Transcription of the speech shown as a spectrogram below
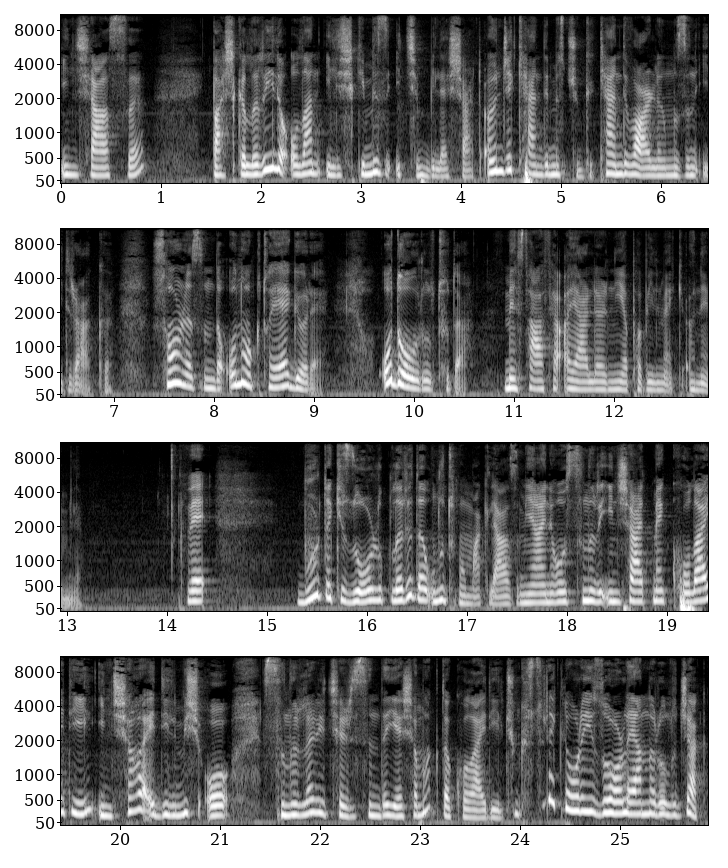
inşası başkalarıyla olan ilişkimiz için bile şart. Önce kendimiz çünkü kendi varlığımızın idrakı. Sonrasında o noktaya göre o doğrultuda mesafe ayarlarını yapabilmek önemli. Ve buradaki zorlukları da unutmamak lazım. Yani o sınırı inşa etmek kolay değil. İnşa edilmiş o sınırlar içerisinde yaşamak da kolay değil. Çünkü sürekli orayı zorlayanlar olacak.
